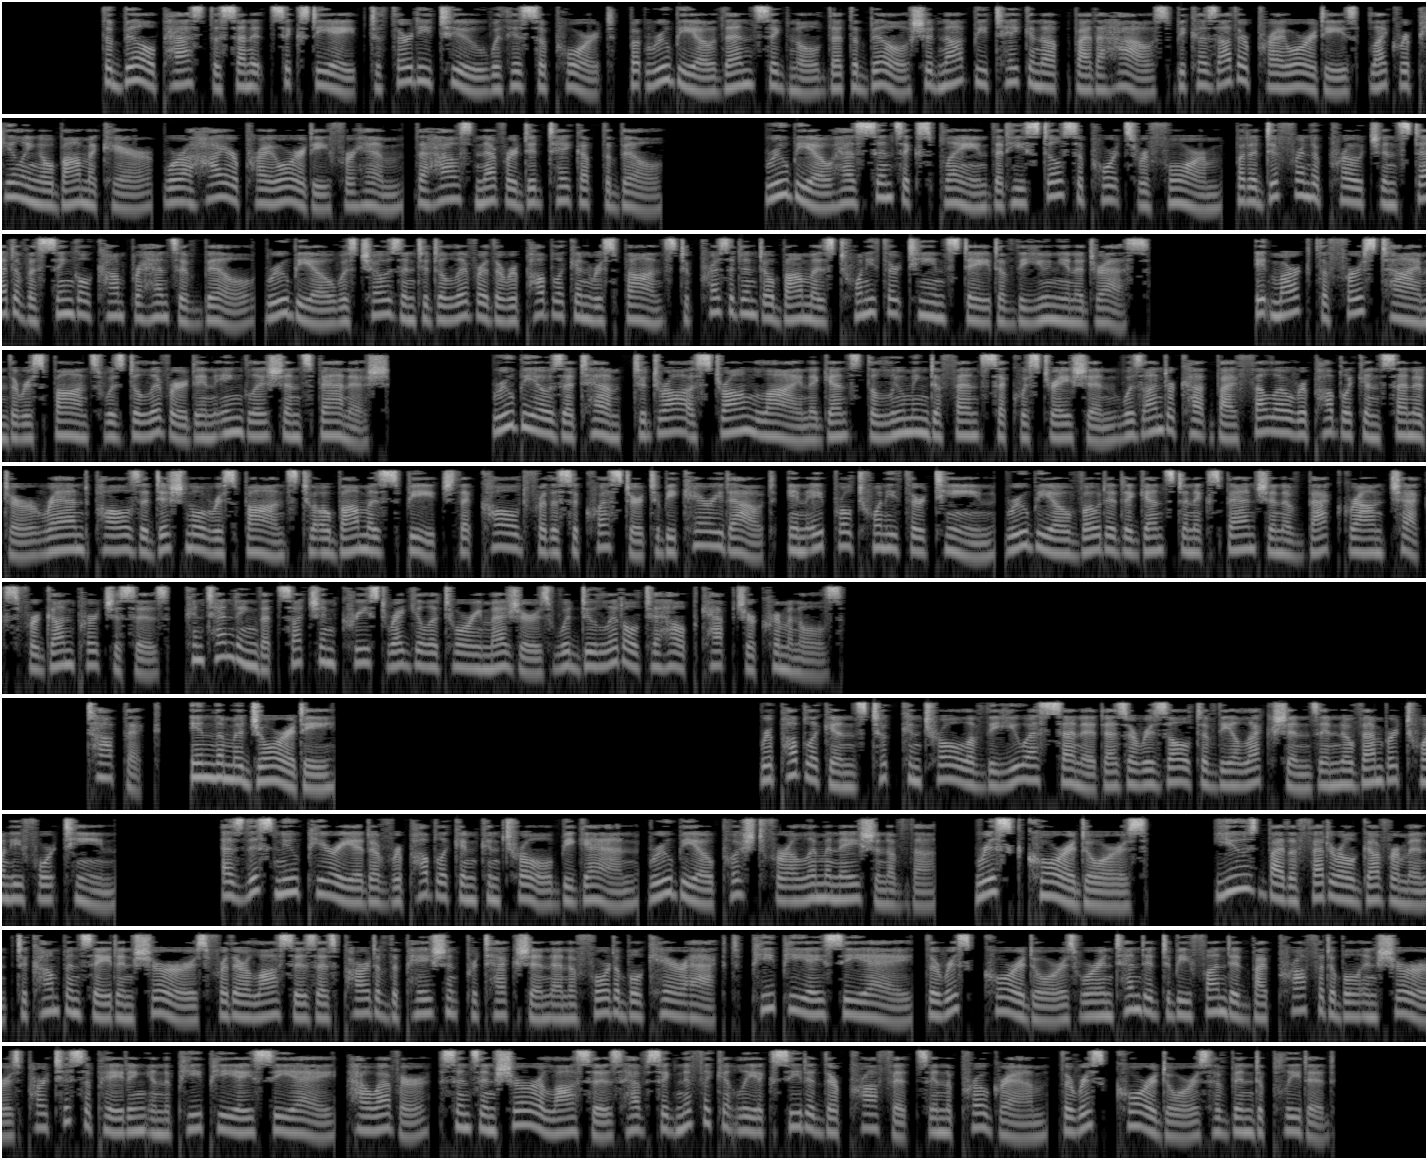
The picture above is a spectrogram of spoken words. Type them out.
The bill passed the Senate 68 to 32 with his support, but Rubio then signaled that the bill should not be taken up by the House because other priorities, like repealing Obamacare, were a higher priority for him. The House never did take up the bill. Rubio has since explained that he still supports reform, but a different approach instead of a single comprehensive bill. Rubio was chosen to deliver the Republican response to President Obama's 2013 State of the Union address. It marked the first time the response was delivered in English and Spanish. Rubio's attempt to draw a strong line against the looming defense sequestration was undercut by fellow Republican Senator Rand Paul's additional response to Obama's speech that called for the sequester to be carried out. In April 2013, Rubio voted against an expansion of background checks for gun purchases, contending that such increased regulatory measures would do little to help capture criminals. In the majority Republicans took control of the U.S. Senate as a result of the elections in November 2014. As this new period of Republican control began, Rubio pushed for elimination of the «risk corridors» used by the federal government to compensate insurers for their losses as part of the Patient Protection and Affordable Care Act (PPACA). The risk corridors were intended to be funded by profitable insurers participating in the PPACA. However, since insurer losses have significantly exceeded their profits in the program, the risk corridors have been depleted.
